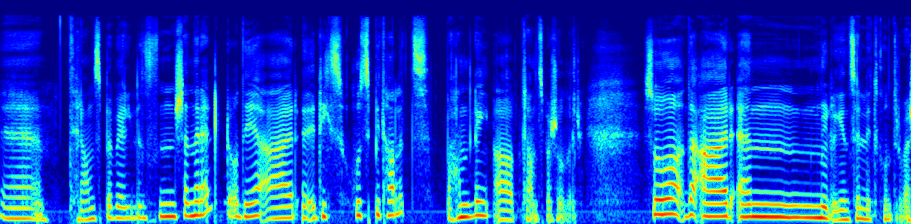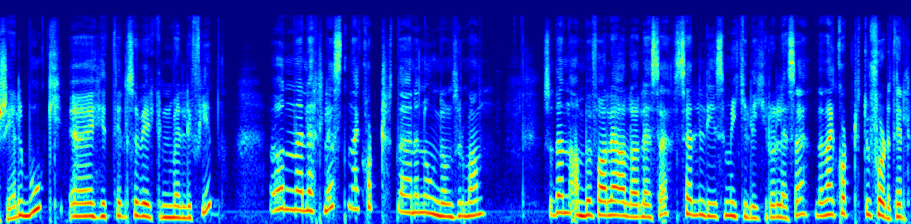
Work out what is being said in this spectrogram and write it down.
eh, transbevegelsen generelt, og det er Rikshospitalets behandling av transpersoner. Så det er en muligens en litt kontroversiell bok. Eh, hittil så virker den veldig fin, og den er lettlest, den er kort. Det er en ungdomsroman. Så den anbefaler jeg alle å lese, selv de som ikke liker å lese. Den er kort, du får det til.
